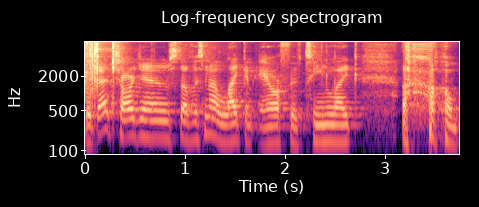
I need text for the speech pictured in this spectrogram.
with that charging handle stuff, it's not like an AR-15 like. Um,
